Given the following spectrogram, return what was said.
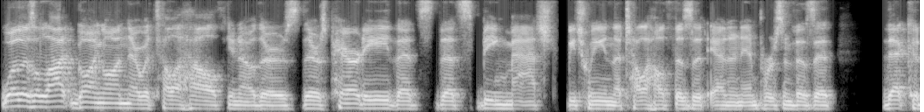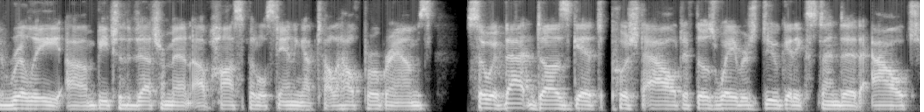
Well, there's a lot going on there with telehealth. You know, there's there's parity that's that's being matched between the telehealth visit and an in-person visit that could really um, be to the detriment of hospitals standing up telehealth programs. So if that does get pushed out, if those waivers do get extended out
